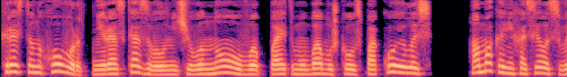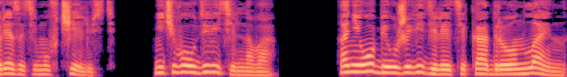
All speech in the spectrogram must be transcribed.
Крестон Ховард не рассказывал ничего нового, поэтому бабушка успокоилась, а Мака не хотелось врезать ему в челюсть. Ничего удивительного. Они обе уже видели эти кадры онлайн.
